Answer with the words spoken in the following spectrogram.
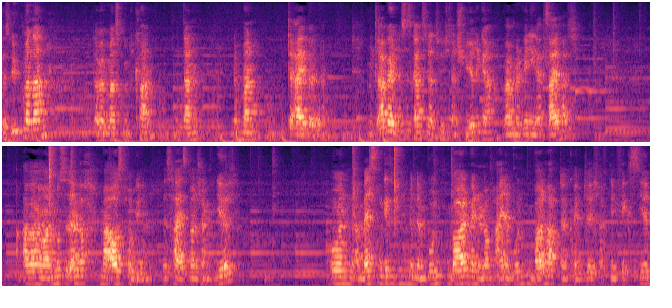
Das übt man dann, damit man es gut kann. Und dann nimmt man drei Bälle. Mit drei Bällen ist das Ganze natürlich dann schwieriger, weil man weniger Zeit hat. Aber man muss es einfach mal ausprobieren. Das heißt, man jongliert. Und am besten geht es mit einem bunten Ball. Wenn ihr noch einen bunten Ball habt, dann könnt ihr euch auf den fixieren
